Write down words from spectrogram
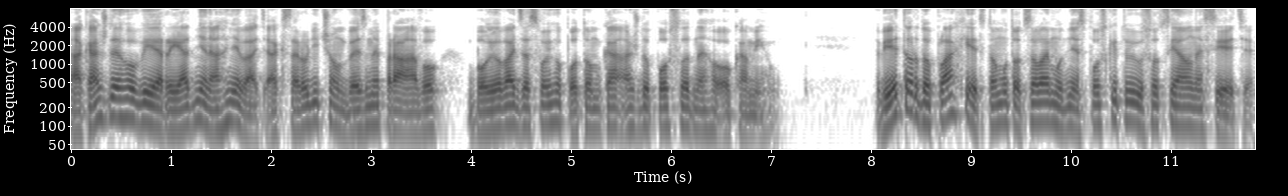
a každého vie riadne nahnevať, ak sa rodičom vezme právo bojovať za svojho potomka až do posledného okamihu. Vietor do plachiet tomuto celému dnes poskytujú sociálne siete.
